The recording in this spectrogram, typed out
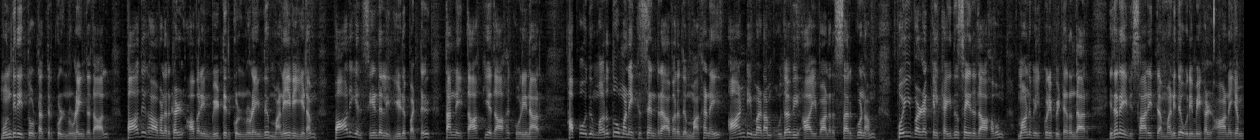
முந்திரி தோட்டத்திற்குள் நுழைந்ததால் பாதுகாவலர்கள் அவரின் வீட்டிற்குள் நுழைந்து மனைவியிடம் பாலியல் சீண்டலில் ஈடுபட்டு தன்னை தாக்கியதாக கூறினார். அப்போது மருத்துவமனைக்கு சென்ற அவரது மகனை ஆண்டிமடம் உதவி ஆய்வாளர் சர்க்குணம் பொய் வழக்கில் கைது செய்ததாகவும் மனுவில் குறிப்பிட்டிருந்தார். இதனை விசாரித்த மனித உரிமைகள் ஆணையம்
